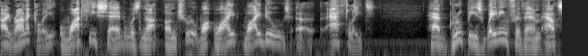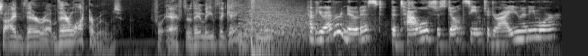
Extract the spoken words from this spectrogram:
ironically, what he said was not untrue. Why, why do uh, athletes have groupies waiting for them outside their, uh, their locker rooms for after they leave the game? Have you ever noticed the towels just don't seem to dry you anymore?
